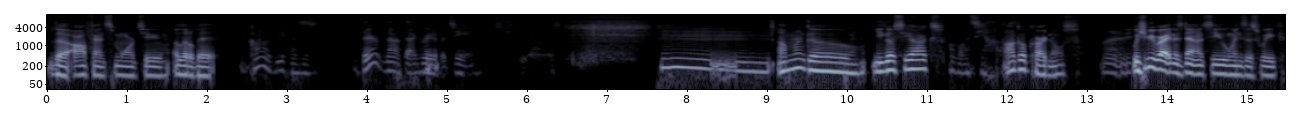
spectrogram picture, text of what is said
the offense more too a little bit. The Cardinals defense is they're not that great of a team, just to be honest. Hmm. I'm gonna go. You go Seahawks. I'm going Seahawks. I'll go Cardinals. All right. We should be writing this down and see who wins this week.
